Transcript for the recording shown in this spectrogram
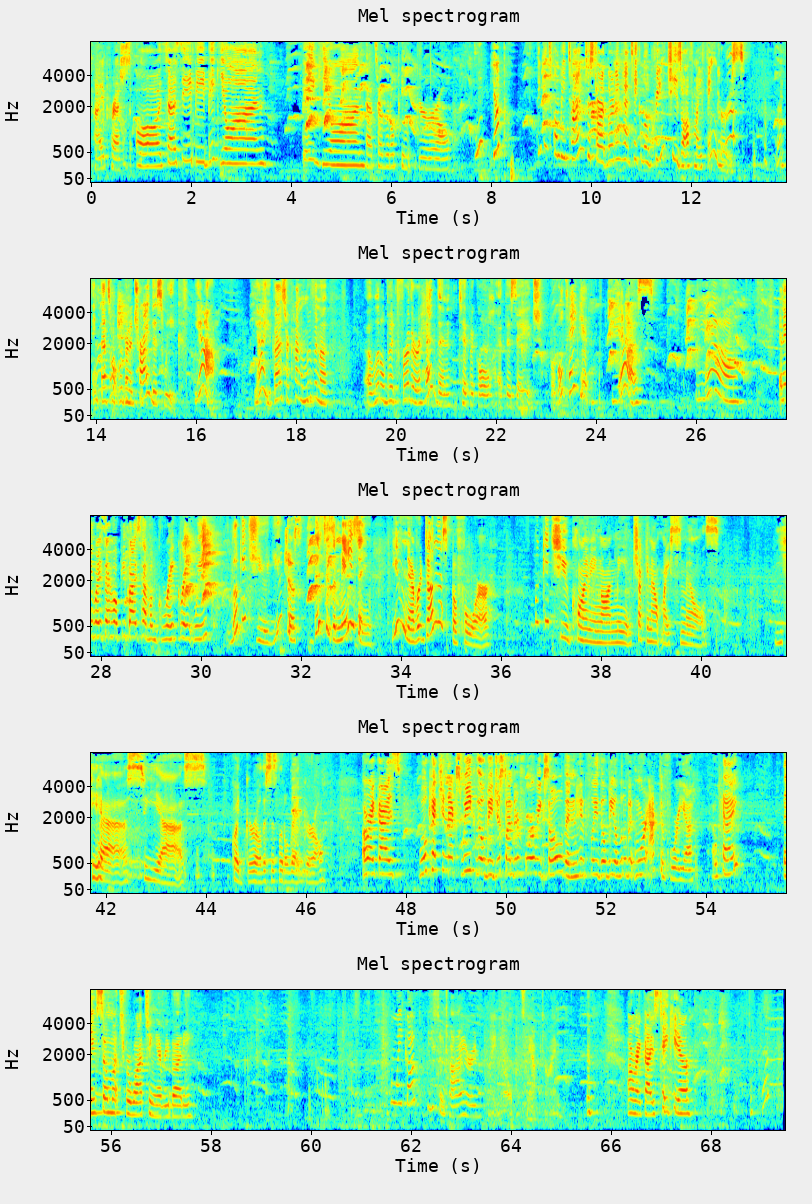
Hi, Precious. Oh, so sleepy. Big yawn. Big yawn. That's our little pink girl. Yep. I think it's going to be time to start learning how to take a little cream cheese off my fingers. I think that's what we're going to try this week. Yeah. Yeah, you guys are kind of moving a, a little bit further ahead than typical at this age. But we'll take it. Yes. Yeah. Anyways, I hope you guys have a great, great week. Look at you. You just, this is amazing. You've never done this before. Look at you climbing on me and checking out my smells. Yes, yes. Good girl. This is little red girl. All right, guys. We'll catch you next week. They'll be just under four weeks old, and hopefully they'll be a little bit more active for you. Okay? Thanks so much for watching, everybody. Wake up. He's so tired. I know. It's nap time. All right, guys. Take care.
